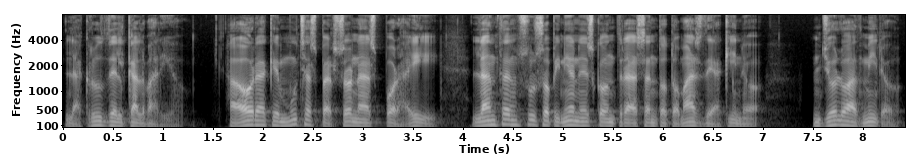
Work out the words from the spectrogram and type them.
la cruz del Calvario. Ahora que muchas personas por ahí lanzan sus opiniones contra Santo Tomás de Aquino, yo lo admiro,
